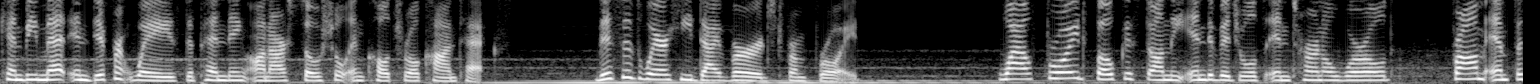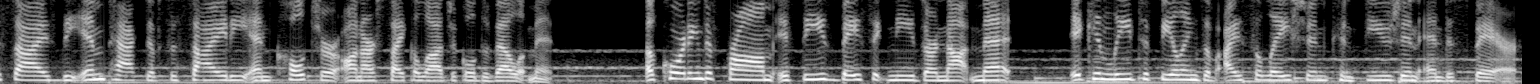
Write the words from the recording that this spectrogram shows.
can be met in different ways depending on our social and cultural context. This is where he diverged from Freud. While Freud focused on the individual's internal world, Fromm emphasized the impact of society and culture on our psychological development. According to Fromm, if these basic needs are not met, it can lead to feelings of isolation, confusion, and despair.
